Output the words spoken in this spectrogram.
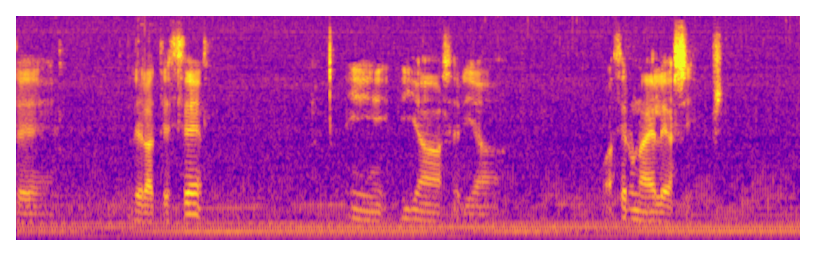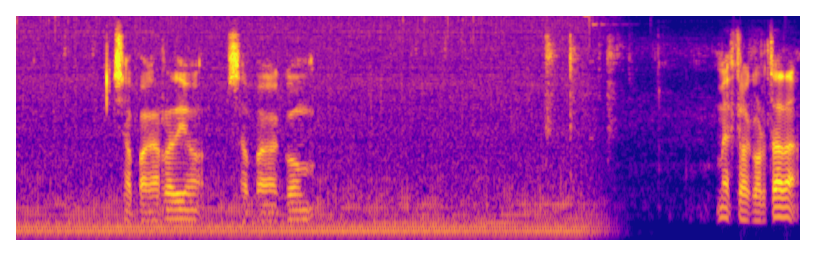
de, la TC y, ya sería hacer una L así. Se apaga radio, se apaga com. Mezcla cortada.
